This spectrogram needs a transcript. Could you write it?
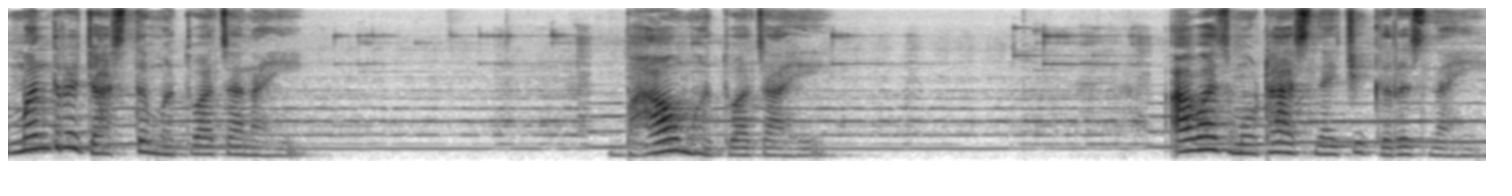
मंत्र जास्त महत्त्वाचा नाही। भाव महत्त्वाचा आहे। आवाज मोठा असण्याची गरज नाही।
